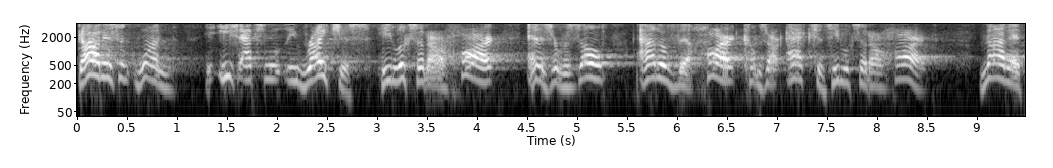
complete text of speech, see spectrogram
God isn't one, He's absolutely righteous. He looks at our heart, and as a result, out of the heart comes our actions. He looks at our heart, not at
